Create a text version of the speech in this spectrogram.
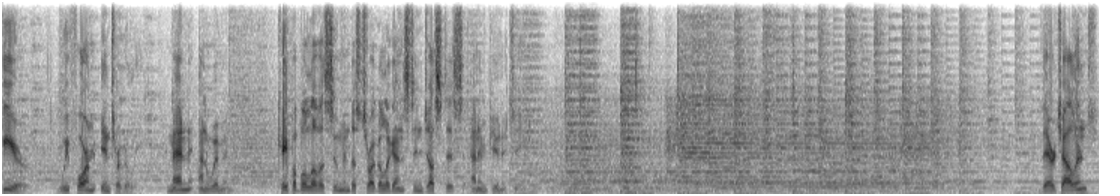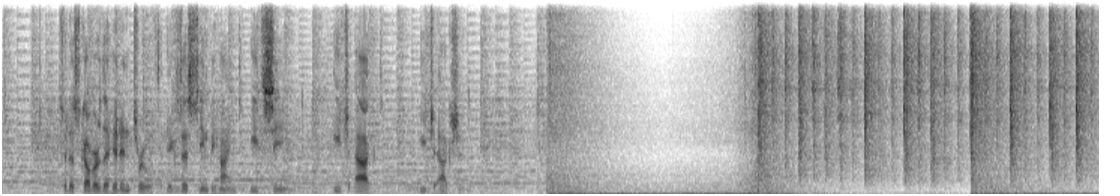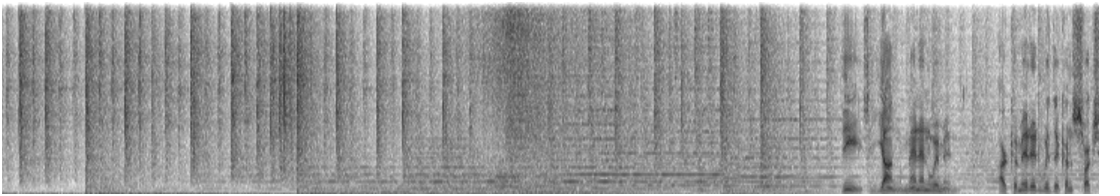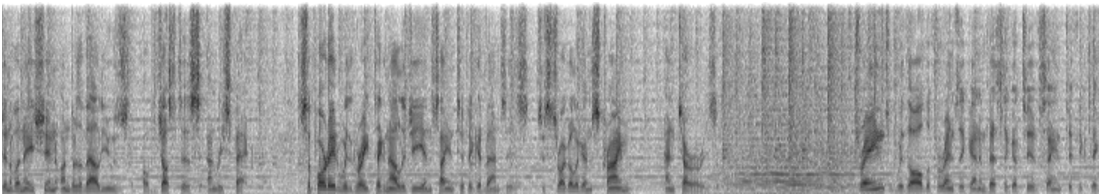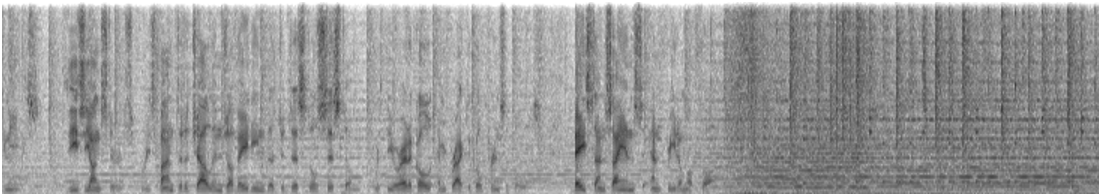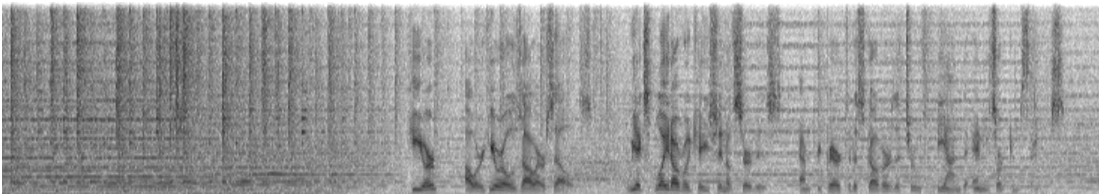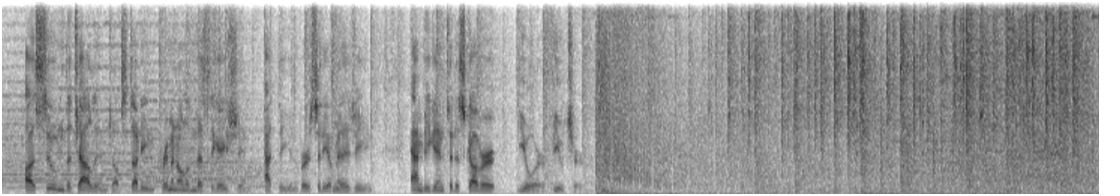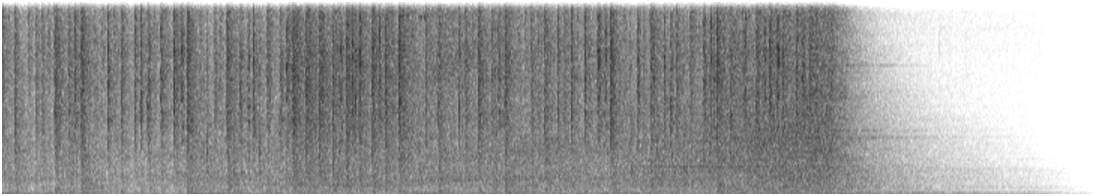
Here, we form integrally, men and women, capable of assuming the struggle against injustice and impunity. Their challenge? To discover the hidden truth existing behind each scene, each act, each action. These young men and women are committed with the construction of a nation under the values of justice and respect, supported with great technology and scientific advances to struggle against crime and terrorism. Trained with all the forensic and investigative scientific techniques, these youngsters respond to the challenge of aiding the judicial system with theoretical and practical principles based on science and freedom of thought. Here, our heroes are ourselves. We exploit our vocation of service and prepare to discover the truth beyond any circumstance. Assume the challenge of studying criminal investigation at the University of Medellin and begin to discover your future.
